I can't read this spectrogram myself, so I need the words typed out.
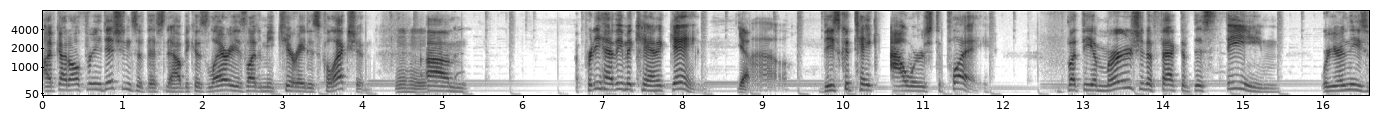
I've got all three editions of this now because Larry is letting me curate his collection. hmm Um, a pretty heavy mechanic game. Yeah. Wow. These could take hours to play. But the immersion effect of this theme, where you're in these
